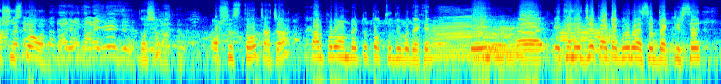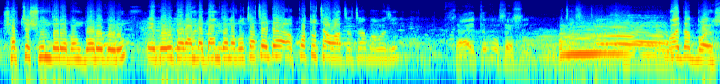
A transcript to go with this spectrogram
অসুস্থ। দর্শক অসুস্থ চাচা। তারপরেও আমরা একটু তথ্য দিব দেখেন। এই এখানে যে কয়টা গরু আছে ব্যাকটিসে সবচেয়ে সুন্দর এবং বড় গরু এই গরুটার আমরা দাম জানাব। চাচা এটা কত চাওয়া চাচা বাবাজি? চাই তো পঁচাশি। কয় দাঁত বয়স?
